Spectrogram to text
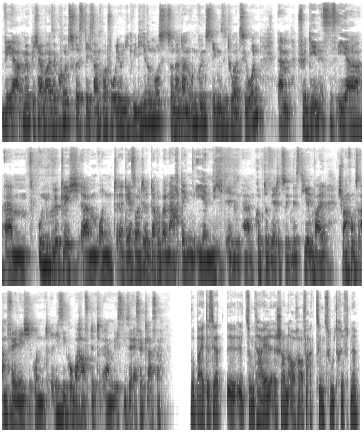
wer möglicherweise kurzfristig sein Portfolio liquidieren muss zu einer dann ungünstigen Situation, ähm, für den ist es eher ähm, unglücklich ähm, und äh, der sollte darüber nachdenken, eher nicht in ähm, Kryptowerte zu investieren, weil schwankungsanfällig und risikobehaftet ähm, ist diese Assetklasse. Wobei das ja äh, zum Teil schon auch auf Aktien zutrifft. Ne?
